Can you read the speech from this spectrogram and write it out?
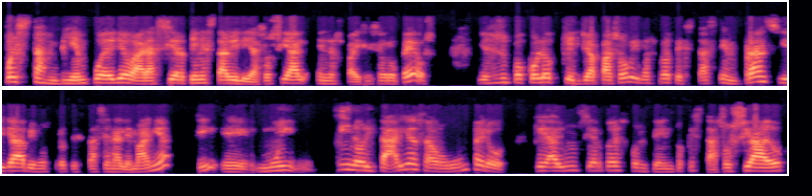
pues también puede llevar a cierta inestabilidad social en los países europeos. Y eso es un poco lo que ya pasó. Vimos protestas en Francia, vimos protestas en Alemania, ¿sí? Eh, muy minoritarias aún, pero que hay un cierto descontento que está asociado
